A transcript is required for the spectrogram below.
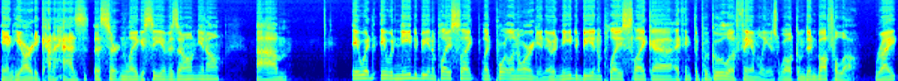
and he already kind of has a certain legacy of his own. You know, um, it would it would need to be in a place like like Portland, Oregon. It would need to be in a place like uh, I think the Pegula family is welcomed in Buffalo, right?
